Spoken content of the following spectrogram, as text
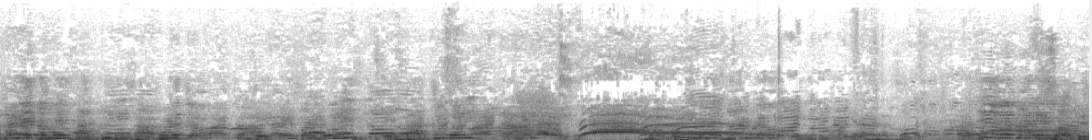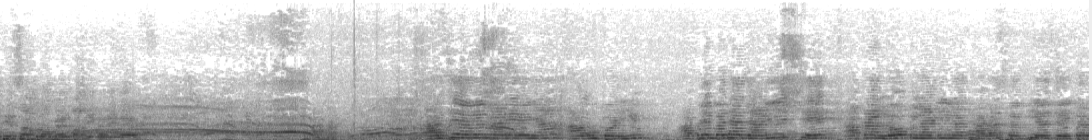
મને તમે શાંતિથી સાંભળજો. હું જે કંઈ પણ બોલીશ જાણીએ છીએ. આપણા લોક લાડીલા ધારાસભ્ય ચૈતર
